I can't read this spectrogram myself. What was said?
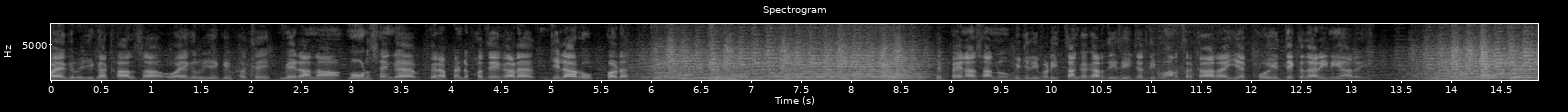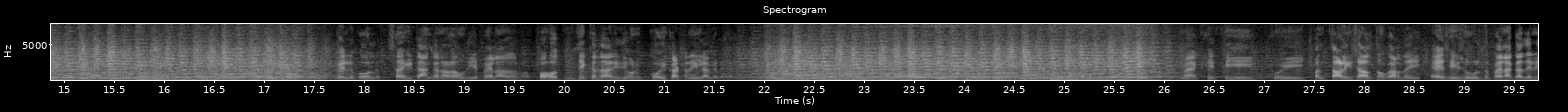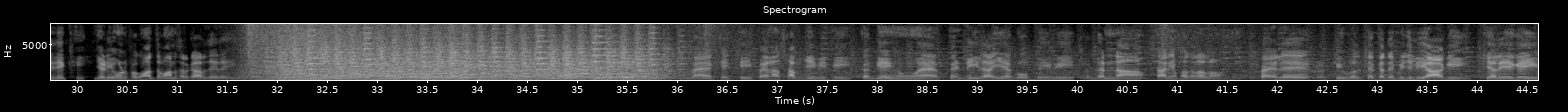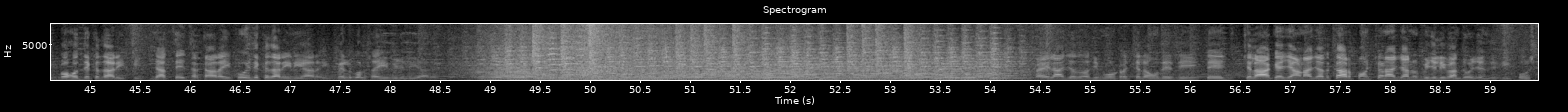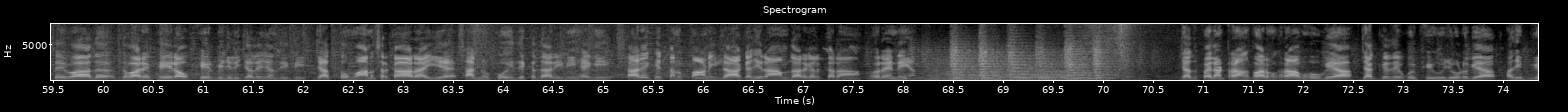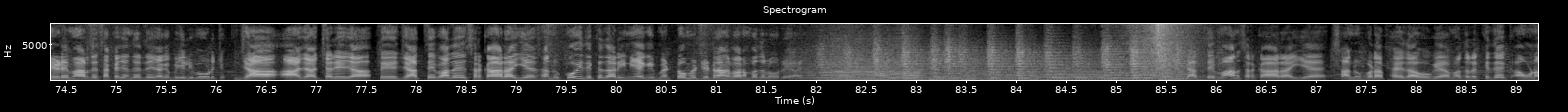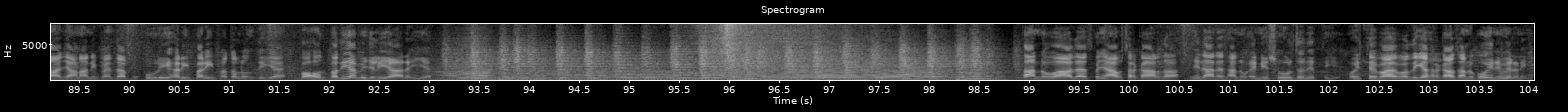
ਵਾਹਿਗੁਰੂ ਜੀ ਕਾ ਖਾਲਸਾ, ਵਾਹਿਗੁਰੂ ਜੀ ਕੀ ਫਤਿਹ। ਮੇਰਾ ਨਾਮ ਮੋਹਨ ਸਿੰਘ ਹੈ, ਮੇਰਾ ਪਿੰਡ ਫਤਿਹਗੜ੍ਹ ਹੈ, ਜ਼ਿਲ੍ਹਾ ਰੋਪੜ। ਤੇ ਪਹਿਲਾਂ ਸਾਨੂੰ ਬਿਜਲੀ ਬੜੀ ਤੰਗ ਕਰਦੀ ਸੀ, ਜਦ ਦੀ ਮਾਨ ਸਰਕਾਰ ਆਈ ਹੈ, ਕੋਈ ਦਿੱਕਦਾਰੀ ਨਹੀਂ ਆ ਰਹੀ। ਬਿਲਕੁਲ ਸਹੀ ਢੰਗ ਨਾਲ ਆਉਂਦੀ ਹੈ, ਪਹਿਲਾਂ ਬਹੁਤ ਦਿੱਕਦਾਰੀ ਦੀ, ਹੁਣ ਕੋਈ ਕੱਟ ਨਹੀਂ ਲੱਗ ਰਿਹਾ। ਮੈਂ ਖੇਤੀ ਕੋਈ 45 ਸਾਲ ਤੋਂ ਕਰਦਾ ਜੀ। ਐਸੀ ਸਹੂਲਤ ਪਹਿਲਾਂ ਕਦੇ ਨਹੀਂ ਦੇਖੀ, ਜਿਹੜੀ ਹੁਣ ਭਗਵੰਤ ਮਾਨ ਸਰਕਾਰ ਦੇ ਰਹੀ ਮੈਂ ਖੇਤੀ ਪਹਿਲਾਂ ਸਬਜ਼ੀ ਵੀ ਸੀ, ਕ- ਗੇਹੂੰ ਹੈ, ਭਿੰਡੀ ਲਾਈ ਹੈ, ਗੋਭੀ ਵੀ, ਗੰਨਾ, ਸਾਰੀਆਂ ਫਸਲਾਂ ਲਾਉਣ ਦੀ। ਪਹਿਲੇ ਟਿਊਬਲ 'ਚ ਕਦੇ ਬਿਜਲੀ ਆ ਗਈ, ਚਲੇ ਗਈ, ਬਹੁਤ ਦਿੱਕਦਾਰੀ ਸੀ। ਜਦ ਤੇ ਸਰਕਾਰ ਆਈ, ਕੋਈ ਦਿੱਕਦਾਰੀ ਨਹੀਂ ਆ ਰਹੀ, ਬਿਲਕੁਲ ਸਹੀ ਬਿਜਲੀ ਆ ਰਹੀ ਹੈ। ਪਹਿਲਾਂ ਜਦੋਂ ਅਸੀਂ ਮੋਟਰ ਚਲਾਉਂਦੇ ਸੀ ਤੇ ਚਲਾ ਕੇ ਜਾਣਾ, ਜਦ ਘਰ ਪਹੁੰਚਣਾ ਜਾਨੂੰ ਬਿਜਲੀ ਬੰਦ ਹੋ ਜਾਂਦੀ ਸੀ। ਉਸ ਤੋਂ ਬਾਅਦ ਦੁਬਾਰੇ ਫੇਰ ਆਓ, ਫੇਰ ਬਿਜਲੀ ਚਲੇ ਜਾਂਦੀ ਸੀ। ਜਦ ਤੋਂ ਮਾਨ ਸਰਕਾਰ ਆਈ ਹੈ, ਸਾਨੂੰ ਕੋਈ ਦਿੱਕਦਾਰੀ ਨਹੀਂ ਹੈਗੀ। ਸਾਰੇ ਖੇਤਾਂ ਨੂੰ ਪਾਣੀ ਲਾ ਕੇ ਅਸੀਂ ਆਰਾਮਦਾਰ ਗੱਲ ਘਰਾਂ ਰਹਿੰਦੇ ਹਾਂ। ਜਦ ਪਹਿਲਾਂ ਟਰਾਂਸਫਾਰਮ ਖਰਾਬ ਹੋ ਗਿਆ, ਜਾਂ ਕਿਤੇ ਕੋਈ ਫਿਊਜ਼ ਉੜ ਗਿਆ, ਅਸੀਂ ਗੇੜੇ ਮਾਰਦੇ ਥੱਕ ਜਾਂਦੇ ਤੇ ਜਾ ਕੇ ਬਿਜਲੀ ਬੋਰਡ 'ਚ, ਜਾ, ਆ ਜਾ, ਚਲੇ ਜਾ। ਤੇ ਜਦ ਤੇ ਬਾਅਦ ਇਹ ਸਰਕਾਰ ਆਈ ਹੈ, ਸਾਨੂੰ ਕੋਈ ਦਿੱਕਦਾਰੀ ਨਹੀਂ ਹੈਗੀ। ਮਿੰਟੋ ਮਿੰਟੀ ਟਰਾਂਸਫਾਰਮ ਬਦਲ ਹੋ ਰਿਹਾ ਹੈ। ਜਦ ਤੇ ਮਾਨ ਸਰਕਾਰ ਆਈ ਹੈ, ਸਾਨੂੰ ਬੜਾ ਫਾਇਦਾ ਹੋ ਗਿਆ। ਮਤਲਬ ਕਿਤੇ ਆਉਣਾ ਜਾਣਾ ਨਹੀਂ ਪੈਂਦਾ, ਪੂਰੀ ਹਰੀ ਭਰੀ ਫਸਲ ਹੁੰਦੀ ਹੈ। ਬਹੁਤ ਵਧੀਆ ਬਿਜਲੀ ਆ ਰਹੀ ਹੈ। ਧੰਨਵਾਦ ਹੈ ਪੰਜਾਬ ਸਰਕਾਰ ਦਾ, ਜਿਨ੍ਹਾਂ ਨੇ ਸਾਨੂੰ ਇੰਨੀ ਸਹੂਲਤ ਦਿੱਤੀ ਹੈ। ਉਸ ਤੋਂ ਬਾਅਦ ਵਧੀਆ ਸਰਕਾਰ ਸਾਨੂੰ ਕੋਈ ਨਹੀਂ ਮਿਲਣੀ।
